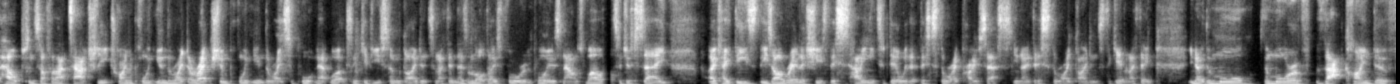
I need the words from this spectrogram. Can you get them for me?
helps and stuff like that to actually try and point you in the right direction, point you in the right support networks, and give you some guidance. And I think there's a lot of those for employers now as well to just say, okay, these these are real issues. This is how you need to deal with it. This is the right process. You know, this is the right guidance to give. And I think, you know, the more the more of that kind of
